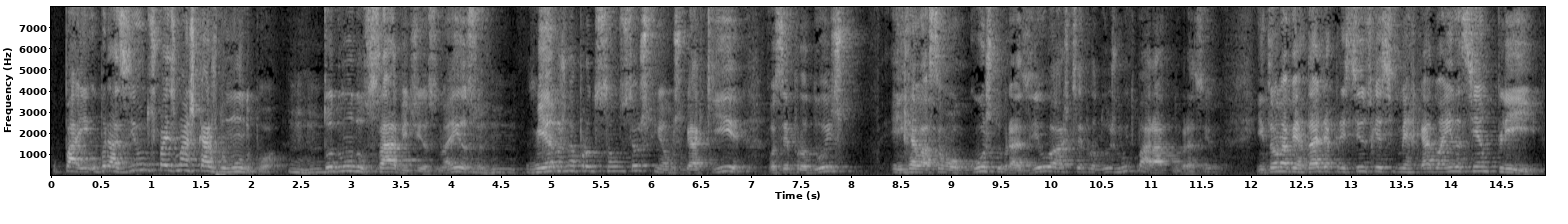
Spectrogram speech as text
o, país, o Brasil é um dos países mais caros do mundo, pô. Uhum. Todo mundo sabe disso, não é isso? Uhum. Menos na produção dos seus filmes, porque aqui você produz em relação ao custo do Brasil, eu acho que você produz muito barato no Brasil. Então, na verdade, é preciso que esse mercado ainda se amplie.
